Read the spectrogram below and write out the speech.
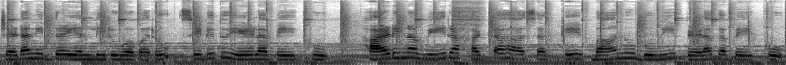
ಜಡನಿದ್ರೆಯಲ್ಲಿರುವವರು ಸಿಡಿದು ಏಳಬೇಕು. ಹಾಡಿನ ವೀರ ಹಟ್ಟಹಾಸಕ್ಕೆ ಭಾನುಭುವಿ ಬೆಳಗಬೇಕು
